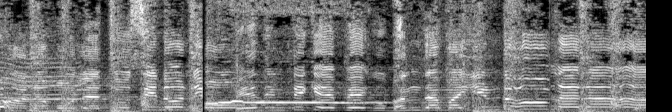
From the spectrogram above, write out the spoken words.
పానమూల చూసి నోని పేదింటికే పేగు బంధమయ్యిండు నరా.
